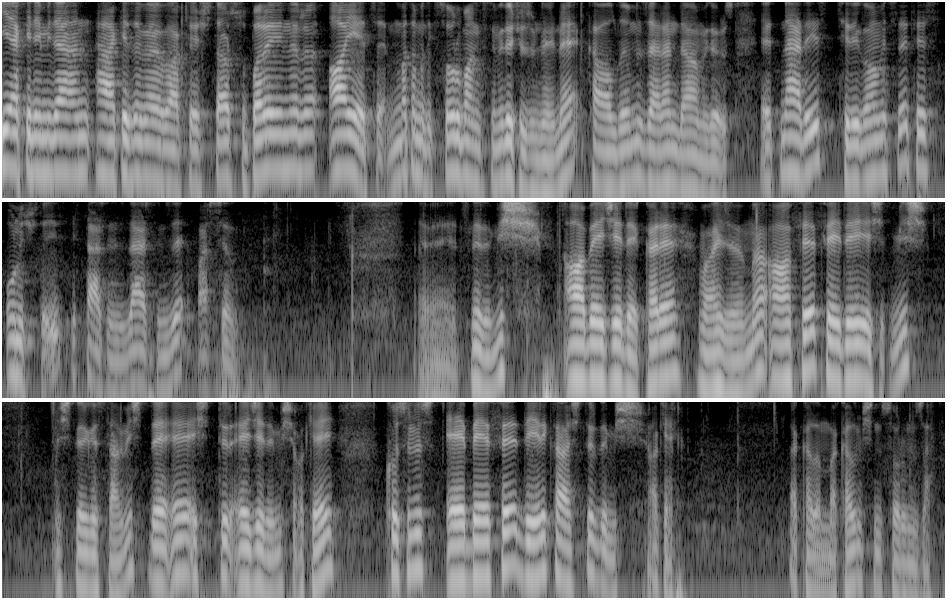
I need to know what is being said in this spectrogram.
İyi Akademi'den herkese merhaba arkadaşlar. Super yayınları AYT Matematik Soru Bankası video çözümlerine kaldığımız yerden devam ediyoruz. Evet neredeyiz? Trigonometride test 13'teyiz. İsterseniz dersimize başlayalım. Evet ne demiş? ABCD kare vay canına AF FD'ye eşitmiş. Eşitleri göstermiş. DE eşittir EC demiş. Okey. Kosinüs EBF değeri kaçtır demiş. Okey. Bakalım bakalım şimdi sorumuza.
